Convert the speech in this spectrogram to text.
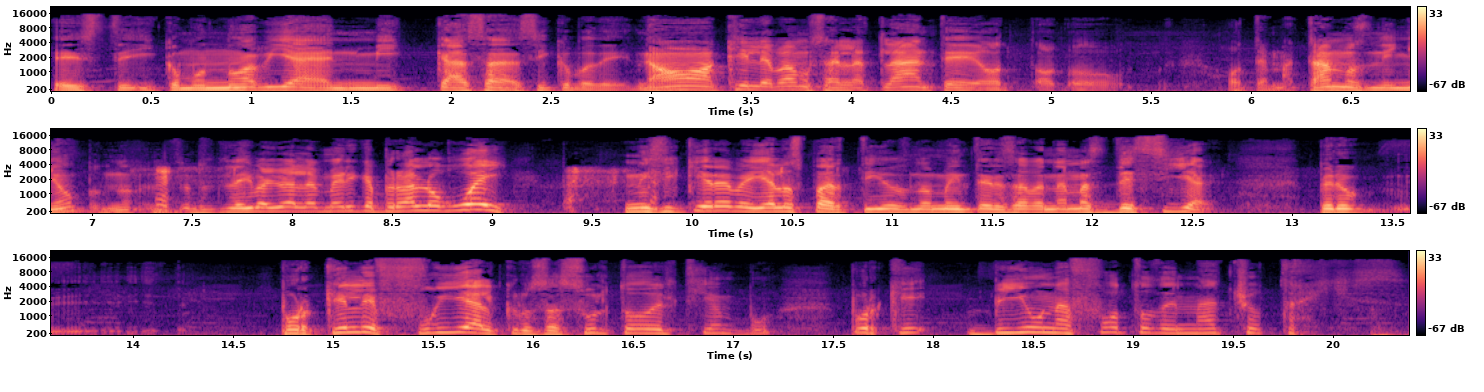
Este, y como no había en mi casa así como de, no, aquí le vamos al Atlante, o, o- o- o te matamos, niño, pues no, le iba yo al América, pero a lo güey. Ni siquiera veía los partidos, no me interesaba, nada más decía. Pero, ¿por qué le fui al Cruz Azul todo el tiempo? Porque vi una foto de Nacho Treyes.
